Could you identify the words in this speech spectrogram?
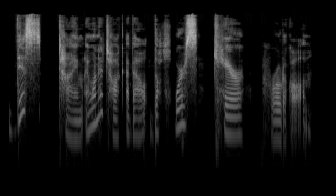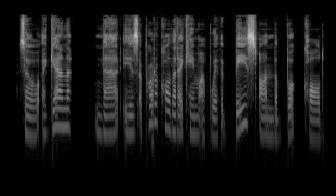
this time, I want to talk about the horse care protocol. So, again, that is a protocol that I came up with based on the book called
